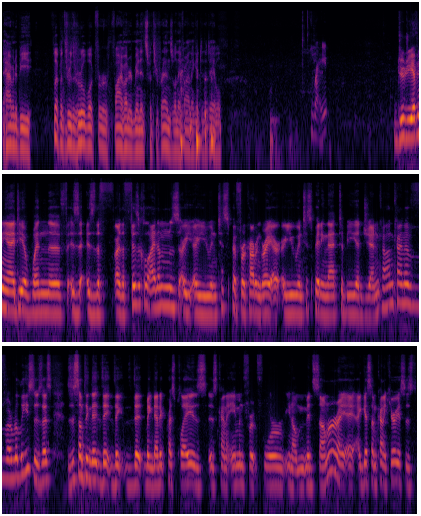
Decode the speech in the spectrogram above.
having to be flipping through the rule book for 500 minutes with your friends when they finally get to the table. Right. Drew, do you have any idea when the is is the are the physical items are you are you anticipate for Carbon Grey? Are, are you anticipating that to be a Gen Con kind of release? Is this is this something that the that Magnetic Press Play is is kind of aiming for for you know midsummer? I, I guess I'm kind of curious is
